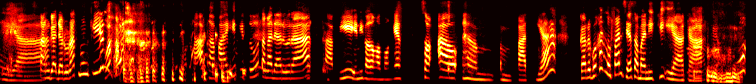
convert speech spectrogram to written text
Iya. Tangga darurat mungkin? Maaf ngapain itu tangga darurat. Tapi ini kalau ngomongin soal em, tempat ya. Karena gue kan ngefans ya sama Niki iya kan. Oh,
